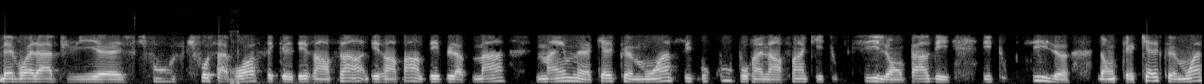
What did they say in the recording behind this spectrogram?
Ben voilà, puis euh, ce qu'il faut ce qu'il faut savoir, c'est que des enfants des enfants en développement, même quelques mois, c'est beaucoup pour un enfant qui est tout petit. Là, on parle des, des tout Donc, quelques mois,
